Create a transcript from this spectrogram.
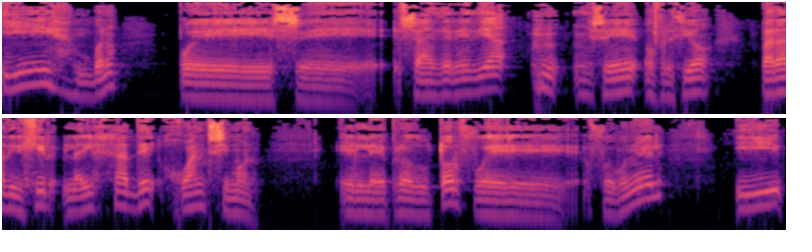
Y, bueno, pues eh, Sáenz Heredia se ofreció para dirigir La hija de Juan Simón. El eh, productor fue, fue Buñuel y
